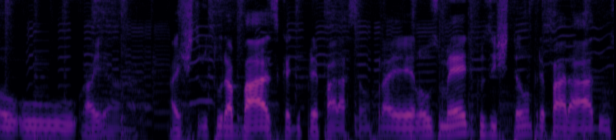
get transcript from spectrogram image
o, o a, a estrutura básica de preparação para ela. Os médicos estão preparados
